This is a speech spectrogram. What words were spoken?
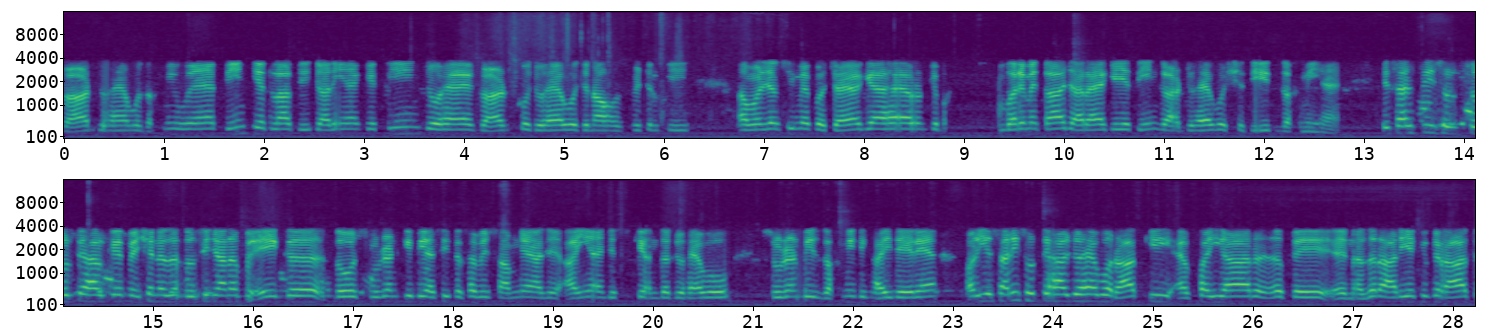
गार्ड जो है, वो जख्मी हुए हैं। तीन की इतला दी जा रही है कि तीन जो है, गार्ड को जो है, वो जना हॉस्पिटल की इमरजेंसी में पहुँचाया गया है और उनके बारे में कहा जा रहा है कि ये तीन गार्ड जो है वो शदीद जख्मी हैं। इस हंसती सूरत हाल के पेश नज़र दूसरी जानब एक, दो स्टूडेंट की भी ऐसी तस्वीर सामने आई हैं, जिसके अंदर जो है वो स्टूडेंट भी जख्मी दिखाई दे रहे हैं। और ये सारी सूरत हाल जो है वो रात की एफ़ आई आर पे नज़र आ रही है, क्योंकि रात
